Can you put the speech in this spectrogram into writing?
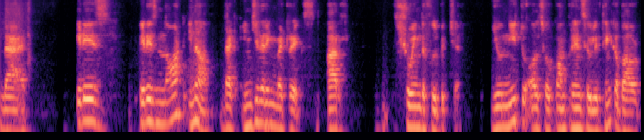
that it is it is not enough that engineering metrics are showing the full picture you need to also comprehensively think about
